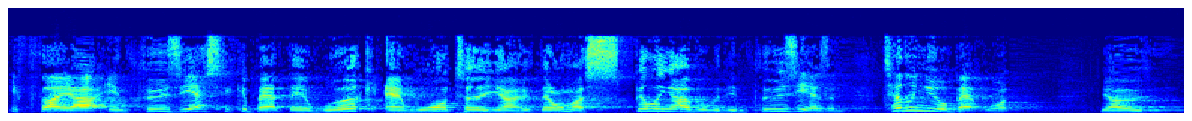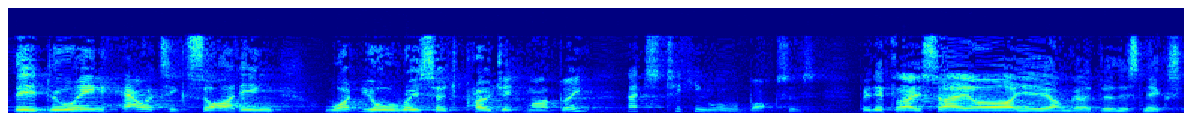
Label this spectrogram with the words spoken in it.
If they are enthusiastic about their work and want to, you know, they're almost spilling over with enthusiasm, telling you about what, you know, they're doing, how it's exciting, what your research project might be, that's ticking all the boxes. But if they say, oh, yeah, I'm going to do this next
